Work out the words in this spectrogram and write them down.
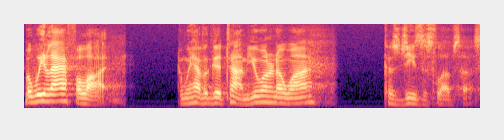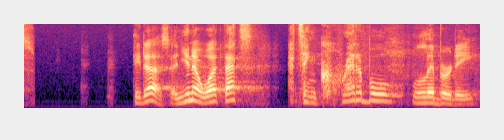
but we laugh a lot and we have a good time. You want to know why? Because Jesus loves us. He does. And you know what? That's that's incredible liberty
